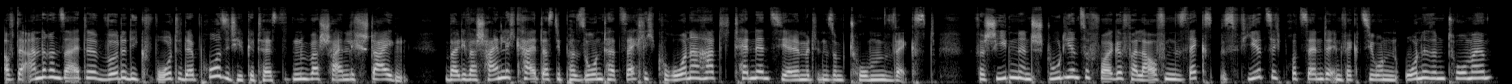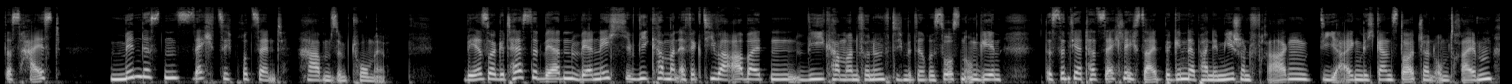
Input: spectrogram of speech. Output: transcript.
Auf der anderen Seite würde die Quote der positiv Getesteten wahrscheinlich steigen, weil die Wahrscheinlichkeit, dass die Person tatsächlich Corona hat, tendenziell mit den Symptomen wächst. Verschiedenen Studien zufolge verlaufen 6 bis 40 Prozent der Infektionen ohne Symptome. Das heißt, mindestens 60 Prozent haben Symptome. Wer soll getestet werden, wer nicht? Wie kann man effektiver arbeiten? Wie kann man vernünftig mit den Ressourcen umgehen? Das sind ja tatsächlich seit Beginn der Pandemie schon Fragen, die eigentlich ganz Deutschland umtreiben.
